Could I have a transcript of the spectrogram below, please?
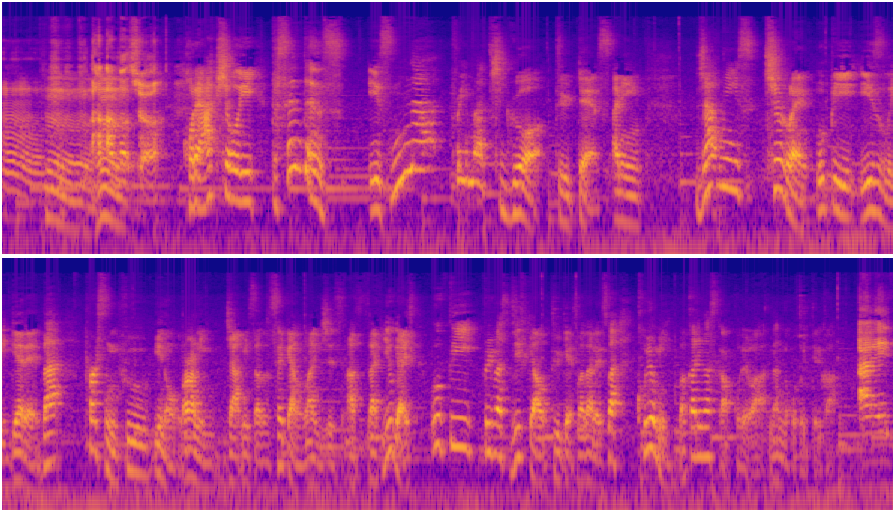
うん。うん I'm not sure. これ actually the sentence is not pretty much good to guess. I mean, Japanese children would be easily get it, but person who you know learning Japanese as a second language as like you guys would be pretty much difficult to guess what that is. But 暦わかりますかこれは何のこと言ってるか I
